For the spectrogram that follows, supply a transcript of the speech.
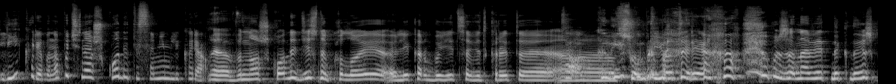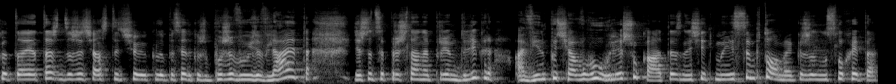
лікаря, вона починає шкодити самим лікарям. Е, воно шкодить дійсно, коли лікар боїться відкрити так, е, в комп'ютері вже навіть не книжку. То я теж дуже часто чую, коли пацієнт каже, Боже, ви уявляєте? Я ж це прийшла на прийом до лікаря, а він почав в гуглі шукати, значить, мої симптоми. Я кажу: ну слухайте,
